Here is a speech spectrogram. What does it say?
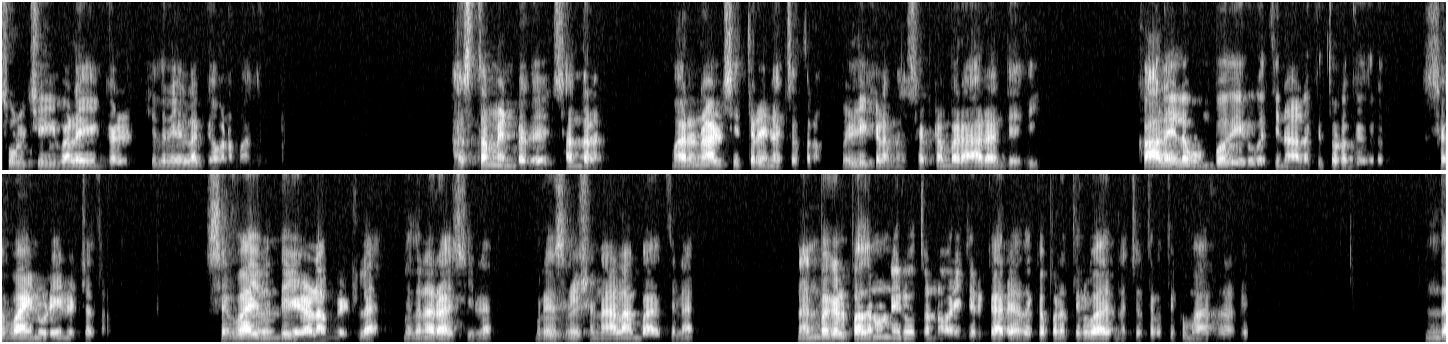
சூழ்ச்சி வளையங்கள் இதில் எல்லாம் கவனமாக இருக்கும் அஸ்தம் என்பது சந்திரன். மறுநாள் சித்திரை நட்சத்திரம் வெள்ளிக்கிழமை செப்டம்பர் ஆறாம் தேதி காலையில் ஒம்பது இருபத்தி நாலுக்கு தொடங்குகிறது. செவ்வாயினுடைய நட்சத்திரம். செவ்வாய் வந்து ஏழாம் வீட்டில் மிதனராசியில் முருகசுரேஷன் நாலாம் பாகத்தில் நண்பகல் பதினொன்று இருபத்தொன்று வரைக்கும் இருக்காரு. அதுக்கப்புறம் திருவாதிரை நட்சத்திரத்துக்கு மாறுறாரு. இந்த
